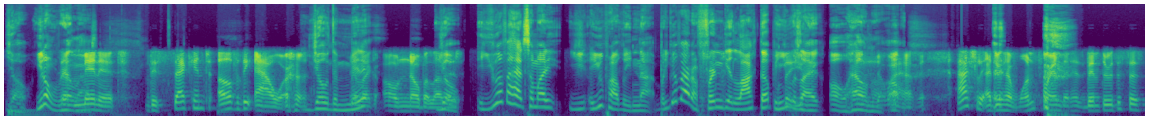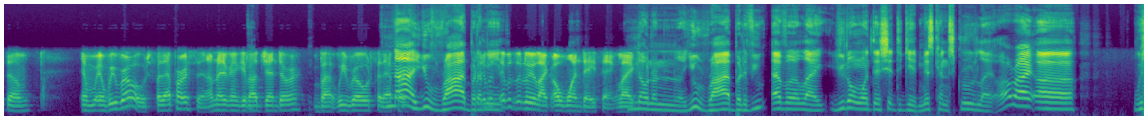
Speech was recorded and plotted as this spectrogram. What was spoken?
yo, you don't realize. the minute, the second of the hour, Yo, the they're minute. like, "Oh no, beloved." yo, you ever had somebody? You, you probably not, but you ever had a friend get locked up and you So was you- like, oh hell no. No, I haven't. Actually, I do have one friend that has been through the system. and, and we rode for that person. I'm not even gonna give out gender, but we rode for that nah, person. you ride, but, But I it was mean, it was literally like a one day thing. Like no, no, no, no. You ride, but if you ever like, you don't want this shit to get misconstrued. Like, all right, uh, we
